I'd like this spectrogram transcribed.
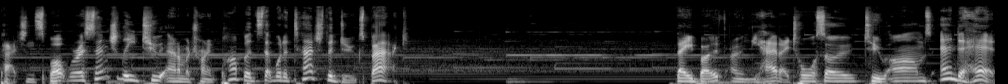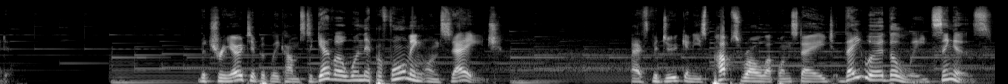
Patch and Spot were essentially two animatronic puppets that would attach the Duke's back. They both only had a torso, two arms, and a head. The trio typically comes together when they're performing on stage. As for Duke and his pups roll up on stage, they were the lead singers.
